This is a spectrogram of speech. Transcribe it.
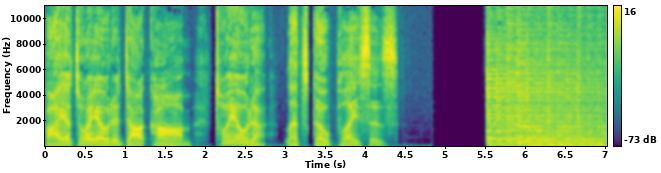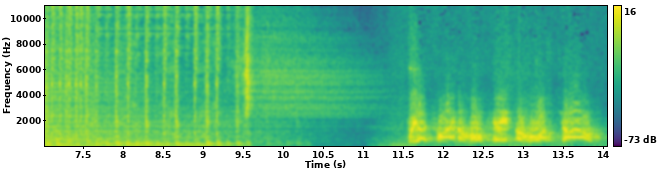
buyatoyota.com. Toyota, let's go places. We are trying to locate a lost child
